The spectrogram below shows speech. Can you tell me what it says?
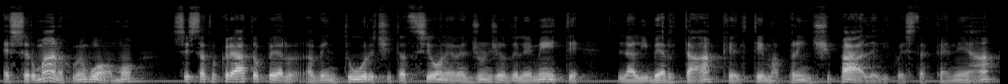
essere umano, come uomo, sei stato creato per avventure, citazioni, raggiungere delle mete, la libertà, che è il tema principale di questa HNA,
